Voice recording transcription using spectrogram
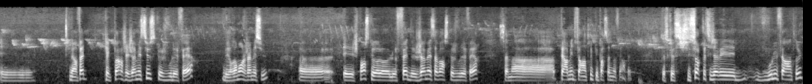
Mais en fait, quelque part, j'ai jamais su ce que je voulais faire, mais vraiment jamais su. Euh, et je pense que le fait de jamais savoir ce que je voulais faire, ça m'a permis de faire un truc que personne ne fait en fait. Parce que je suis sûr que si j'avais voulu faire un truc,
